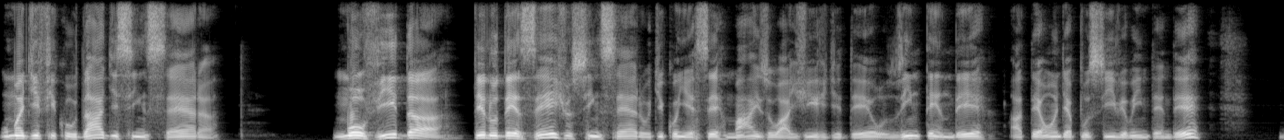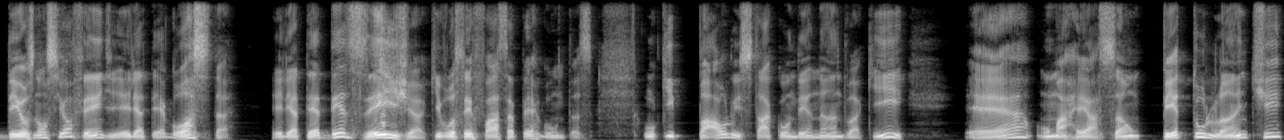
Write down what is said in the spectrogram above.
uma dificuldade sincera, movida pelo desejo sincero de conhecer mais o agir de Deus, entender até onde é possível entender, Deus não se ofende, ele até gosta, ele até deseja que você faça perguntas. O que Paulo está condenando aqui é uma reação petulante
